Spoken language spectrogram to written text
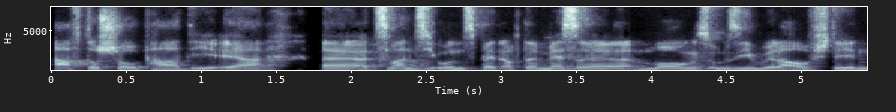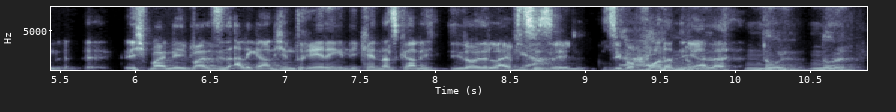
After-Show-Party, ja, äh, 20 Uhr ins Bett auf der Messe, morgens um sieben will aufstehen. Ich meine, weil sie sind alle gar nicht im Training. Die kennen das gar nicht, die Leute live ja. zu sehen. Sie überfordern die alle. Null, null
